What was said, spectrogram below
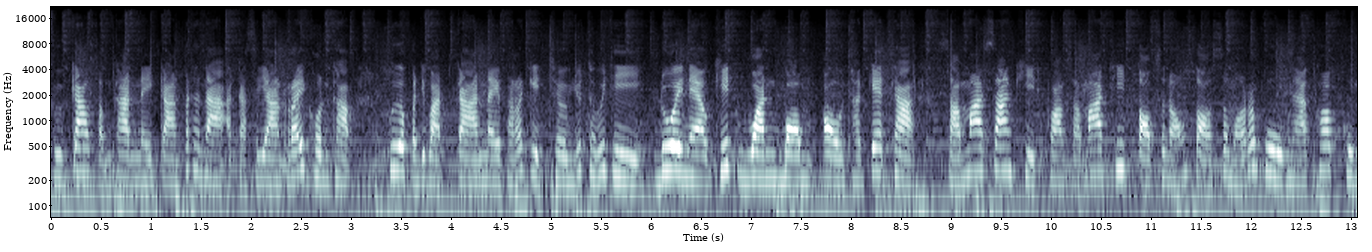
คือก้าวสำคัญในการพัฒนาอากาศยานไร้คนขับ เพื่อปฏิบัติการในภารกิจเชิงยุทธวิธี ด้วยแนวคิด One Bomb All Target ค่ะ สามารถสร้างขีดความสามารถที่ตอบสนองต่อสมรภูมินะครอบคลุม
